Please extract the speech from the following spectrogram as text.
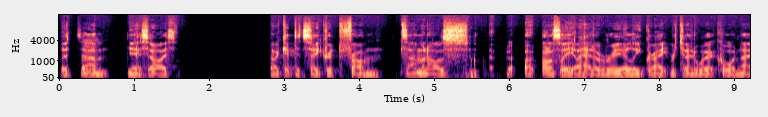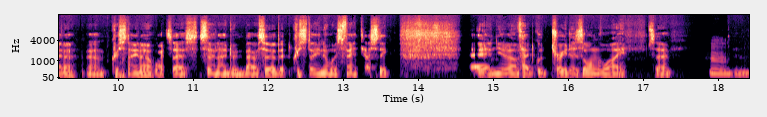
but mm. um, yeah, so I I kept it secret from some, and I was honestly, I had a really great return to work coordinator, um, Christina. I won't say her surname to embarrass her, but Christina was fantastic. And, you know, I've had good treaters along the way. So. Hmm. Hmm.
